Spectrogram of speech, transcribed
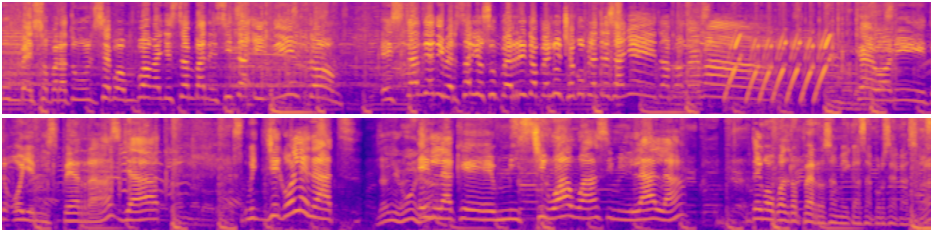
Un beso para tu dulce bombón. Ahí están Vanesita y Nilton. Están de aniversario su perrito peluche. Cumple tres añitos, Pokémon. Qué bonito. Oye, mis perras ya... Llegó la edad Ya llegó, ya. en la que mis chihuahuas y mi Lala. Tengo cuatro perros en mi casa, por si acaso. ¿eh?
